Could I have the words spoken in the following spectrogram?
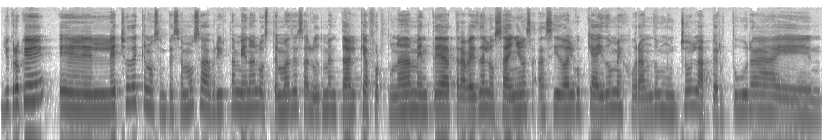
Yo creo que el hecho de que nos empecemos a abrir también a los temas de salud mental, que afortunadamente a través de los años ha sido algo que ha ido mejorando mucho, la apertura en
